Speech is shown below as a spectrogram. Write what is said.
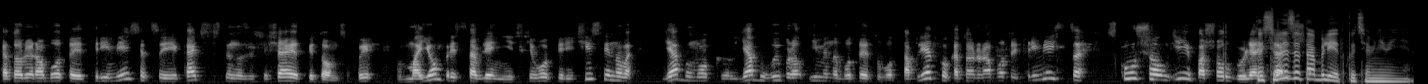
который работает три месяца и качественно защищает питомцев. И в моем представлении из всего перечисленного я бы мог, я бы выбрал именно вот эту вот таблетку, которая работает три месяца, скушал и пошел гулять. То есть дальше. вы за таблетку, тем не менее?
